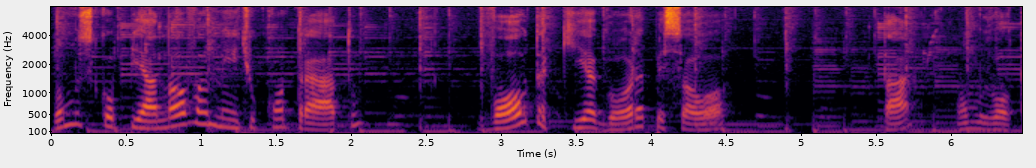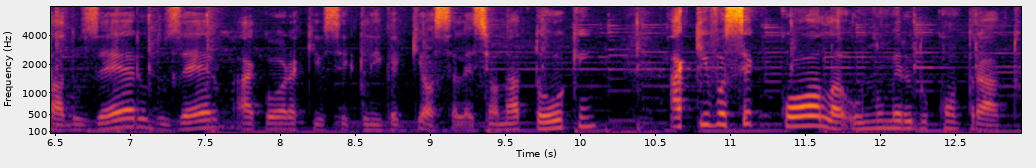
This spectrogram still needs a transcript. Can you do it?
Vamos copiar novamente o contrato. Volta aqui agora, pessoal, ó. Tá? Vamos voltar do zero, do zero. Agora aqui você clica aqui, ó, selecionar token. Aqui você cola o número do contrato.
